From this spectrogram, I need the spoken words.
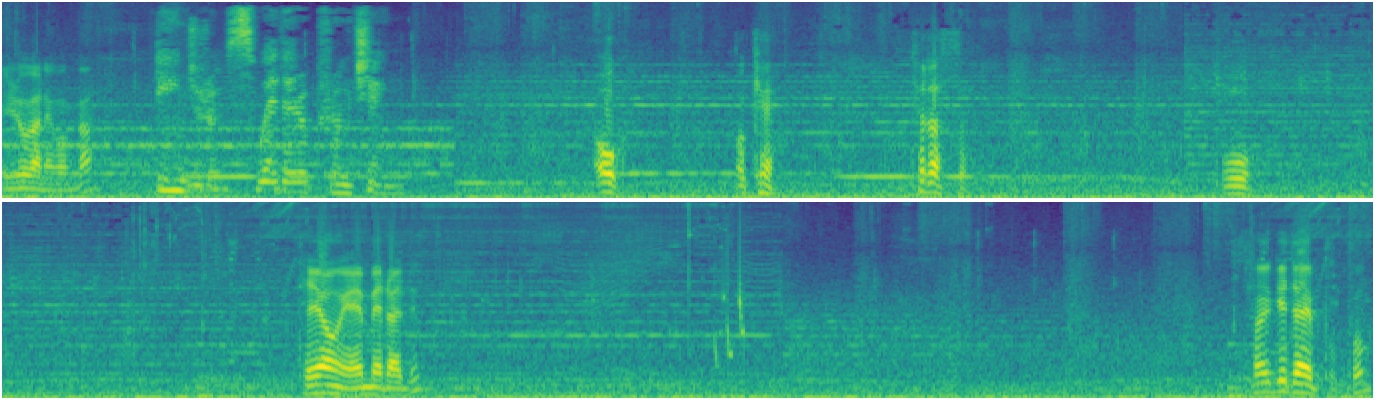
일로 가는 건가? Dangerous weather approaching. 오 오케이 찾았어 오 대형 에메랄드? 설계자의 부품?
